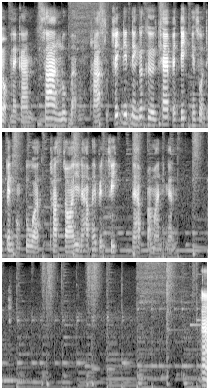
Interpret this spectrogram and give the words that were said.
จบในการสร้างรูปแบบของ truss ทริคนิดนึงก็คือแค่ไปติ๊กในส่วนที่เป็นของตัว truss joint นะครับ ให้เป็น fix นะครับ ประมาณอย่างนั้น อ่า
